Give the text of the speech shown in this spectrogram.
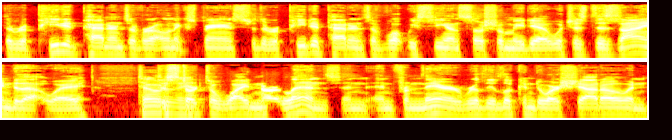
the repeated patterns of our own experience through the repeated patterns of what we see on social media which is designed that way totally. to start to widen our lens and and from there really look into our shadow and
